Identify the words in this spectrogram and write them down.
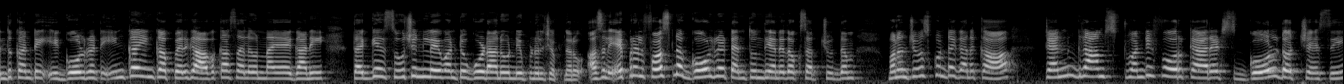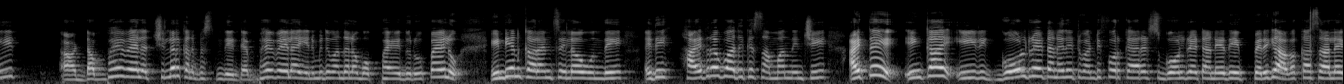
ఎందుకంటే ఈ గోల్డ్ రేట్ ఇంకా ఇంకా పెరిగే అవకాశాలు ఉన్నాయే కానీ తగ్గే సూచనలు లేవంటూ కూడాను నిపుణులు చెప్తున్నారు. అసలు ఏప్రిల్ ఫస్ట్ నా గోల్డ్ రేట్ ఎంత ఉంది అనేది ఒకసారి చూద్దాం. మనం చూసుకుంటే కనుక ten grams twenty four carats gold వచ్చేసి డెబ్బై వేల చిల్లర కనిపిస్తుంది. డెబ్బై వేల ఎనిమిది వందల ముప్పై ఐదు రూపాయలు ఇండియన్ కరెన్సీలో ఉంది. ఇది హైదరాబాద్కి సంబంధించి. అయితే ఇంకా ఈ గోల్డ్ రేట్ అనేది twenty four carats gold rate అనేది పెరిగే అవకాశాలే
